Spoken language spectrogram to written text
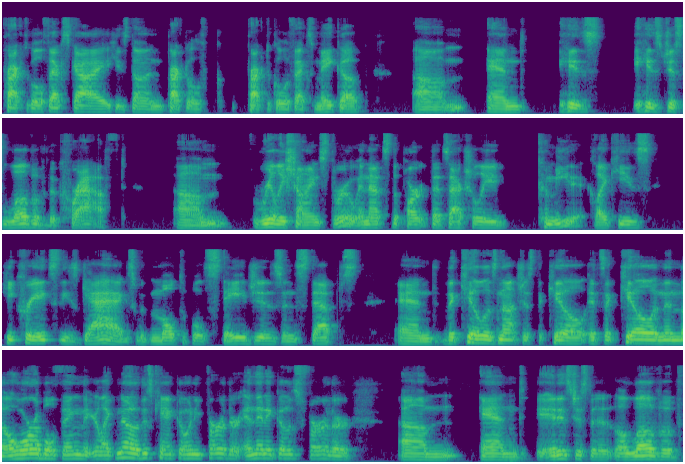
practical effects guy. He's done practical practical effects makeup, um, and his his just love of the craft um, really shines through. And that's the part that's actually comedic. Like he's he creates these gags with multiple stages and steps. And the kill is not just the kill; it's a kill, and then the horrible thing that you're like, no, this can't go any further, and then it goes further. Um, and it is just a, a love of,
